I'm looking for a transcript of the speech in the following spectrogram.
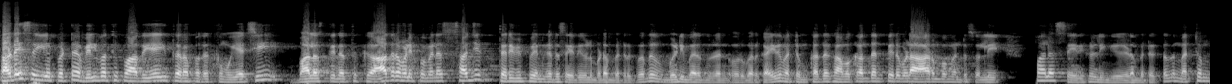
தடை செய்யப்பட்ட வில்வத்து பாதையை திறப்பதற்கு முயற்சி. பாலஸ்தீனத்துக்கு ஆதரவளிப்போம் என சஜித் தெரிவிப்பு என்கிற செய்திகளும் இடம்பெற்றிருக்கிறது. வெடிமருந்துடன் ஒருவர் கைது மற்றும் கதகாம கந்தன் பெருவிழா ஆரம்பம் என்று சொல்லி பல செய்திகள் இங்கு இடம்பெற்றிருக்கிறது. மற்றும்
